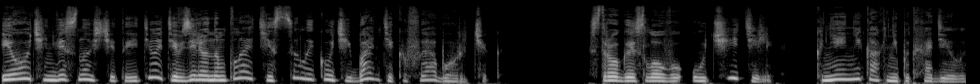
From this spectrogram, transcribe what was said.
и очень веснущатая тетя в зеленом платье с целой кучей бантиков и оборочек. Строгое слово «учитель» к ней никак не подходило,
